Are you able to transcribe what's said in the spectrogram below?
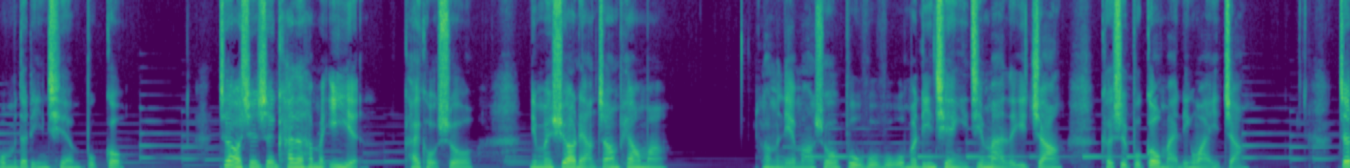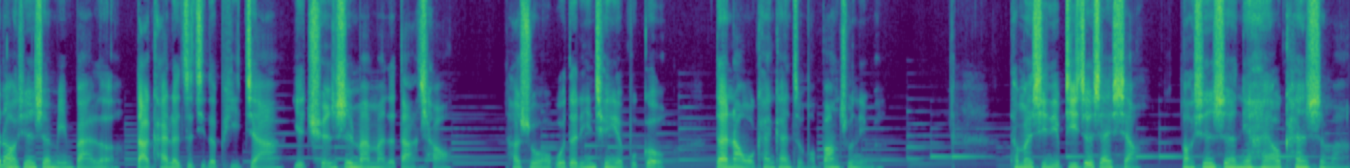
我们的零钱不够。”这老先生看了他们一眼，开口说：“你们需要两张票吗？”他们连忙说：“不不不，我们零钱已经买了一张，可是不够买另外一张。”这老先生明白了，打开了自己的皮夹，也全是满满的大钞。他说：“我的零钱也不够，但让我看看怎么帮助你们。”他们心里急着在想：“老先生，您还要看什么？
